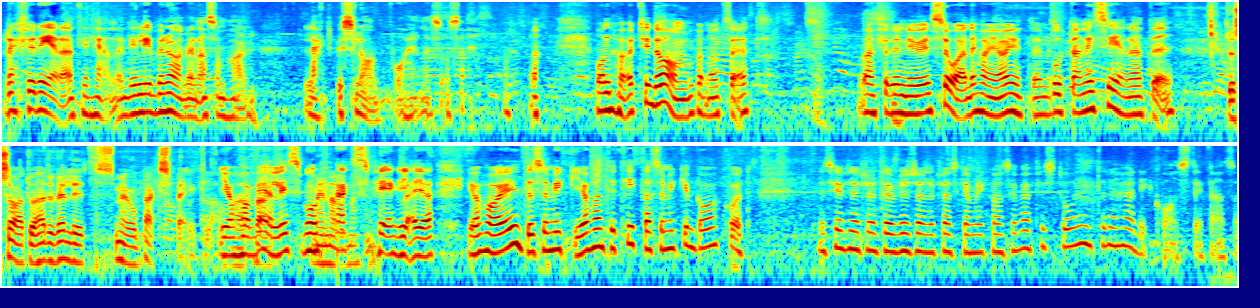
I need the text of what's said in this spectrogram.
referera till henne. Det är Liberalerna som har lagt beslag på henne, så att säga. Hon hör till dem på något sätt. Varför det nu är så, det har jag inte botaniserat i. Du sa att du hade väldigt små backspeglar. Jag har väldigt små backspeglar. Jag, jag har inte så mycket, jag har inte tittat så mycket bakåt. Nu ska vi se franska amerikanska. Varför står inte det här? Det är konstigt alltså.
